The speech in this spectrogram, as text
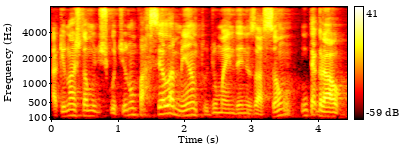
Aqui nós estamos discutindo um parcelamento de uma indenização integral.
